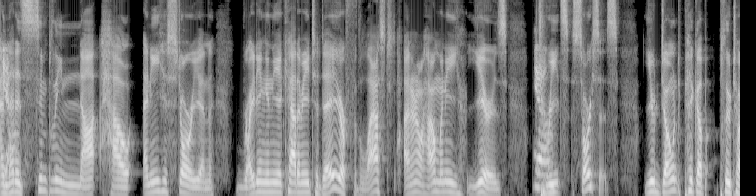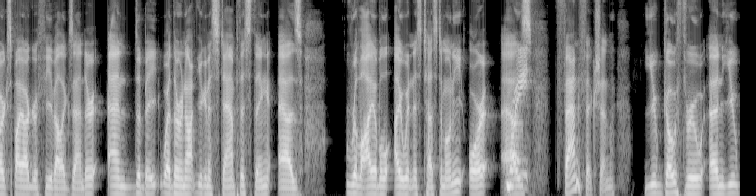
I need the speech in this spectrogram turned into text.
And yeah. that is simply not how any historian writing in the academy today or for the last, I don't know how many years, yeah. treats sources. You don't pick up Plutarch's biography of Alexander and debate whether or not you're going to stamp this thing as reliable eyewitness testimony or as right. fan fiction. You go through and you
